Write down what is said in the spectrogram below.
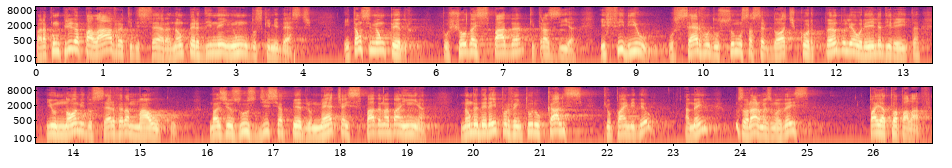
Para cumprir a palavra que dissera, não perdi nenhum dos que me deste. Então Simão Pedro puxou da espada que trazia e feriu o servo do sumo sacerdote, cortando-lhe a orelha direita, e o nome do servo era Malco. Mas Jesus disse a Pedro: Mete a espada na bainha. Não beberei porventura o cálice que o Pai me deu? Amém? Vamos orar mais uma vez? Pai, a tua palavra.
